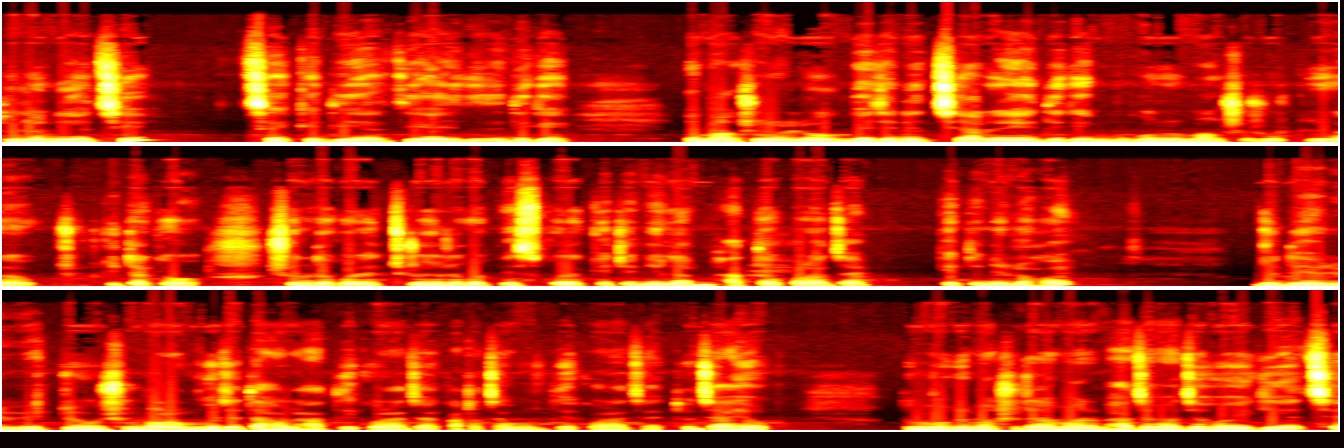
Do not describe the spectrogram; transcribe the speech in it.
তুলে নিয়েছি, ছেঁকে দিয়ে দিয়ে এদিকে মাংসগুলো ভেজে নিচ্ছি আর এইদিকে গরুর মাংস সুটকি সুটকিটাকেও সুন্দর করে ছোটো ছোটো করে পিস করে কেটে নিলাম। হাতেও করা যায়, কেটে নিলে হয়। যদি একটু নরম হয়ে যায় তাহলে হাতেই করা যায়, কাঁটা চামচ দিয়ে করা যায়। তো যাই হোক, তো মুরগির মাংসটা আমার ভাজা ভাজা হয়ে গিয়েছে।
